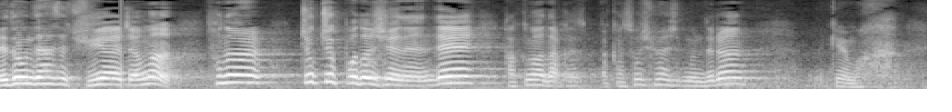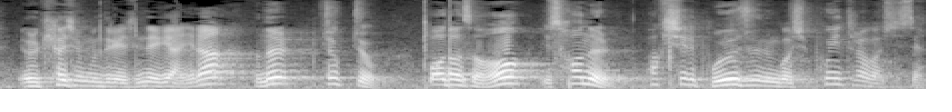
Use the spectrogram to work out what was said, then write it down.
이 동작 할때 주의할 점은 손을 쭉쭉 뻗어주셔야 되는데 가끔가다 약간 소심하신 분들은 이렇게 막 이렇게 하시는 분들이 계신데 이게 아니라 손을 쭉쭉 뻗어서 이 선을 확실히 보여주는 것이 포인트라고 할 수 있어요.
